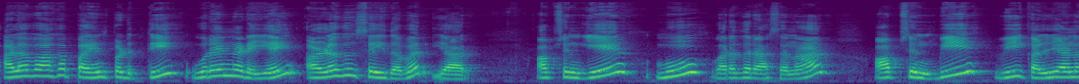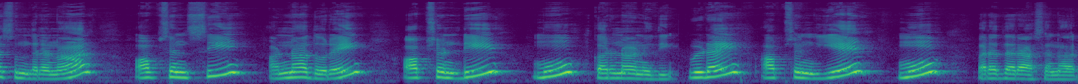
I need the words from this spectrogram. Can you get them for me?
அளவாக பயன்படுத்தி உரைநடையை அழகு செய்தவர் யார்? Option A Mu. Varadarasanar. Option B V. Kalyanasundaranar option C Annadurai. Option D Mu Karunanidhi. விடை ஆப்ஷன் ஏ மு வரதராசனார்.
